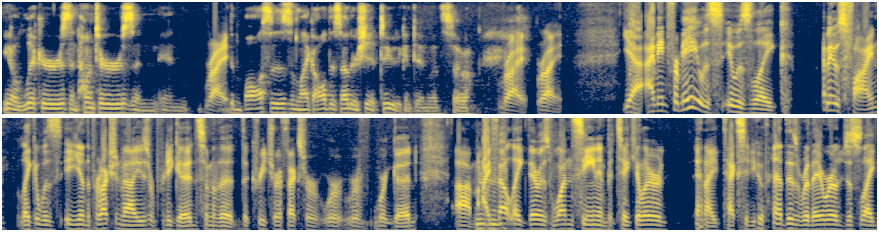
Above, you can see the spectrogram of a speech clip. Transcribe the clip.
you know lickers and hunters and and right the bosses and like all this other shit too to contend with. So Right, right. Yeah, I mean, for me, it was it was like, I mean, it was fine. Like it was, you know, the production values were pretty good. Some of the, the creature effects were were were, were good. Um, I Mhm. felt like there was one scene in particular, and I texted you about this, where they were just like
